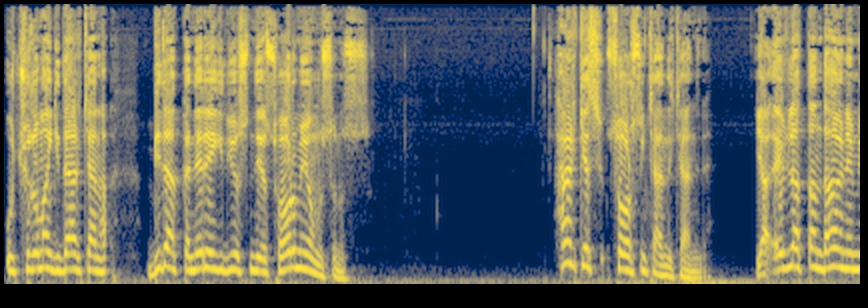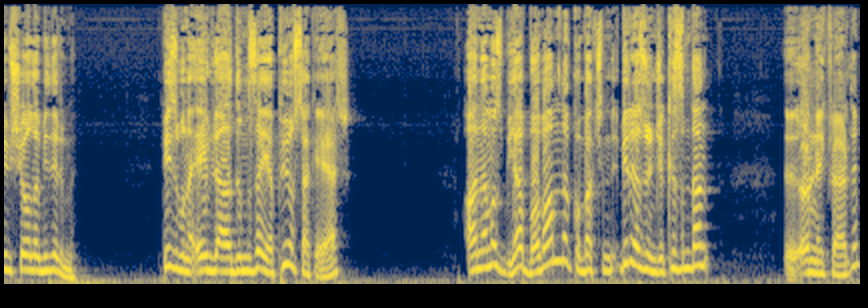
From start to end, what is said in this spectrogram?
Uçuruma giderken bir dakika nereye gidiyorsun diye sormuyor musunuz? Herkes sorsun kendi kendine. Ya evlattan daha önemli bir şey olabilir mi? Biz bunu evladımıza yapıyorsak eğer anamız ya babamla bak şimdi biraz önce kızımdan e, örnek verdim.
